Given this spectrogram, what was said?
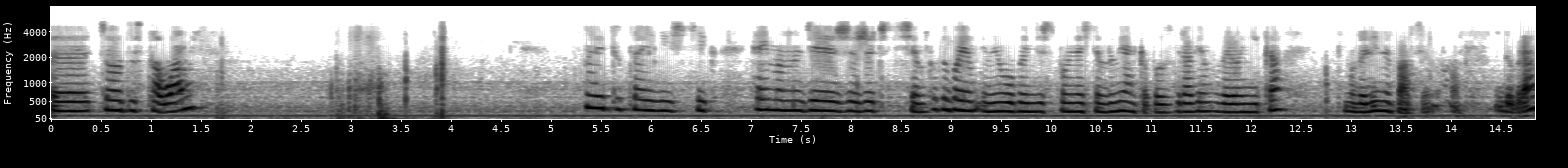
e, co dostałam. No i tutaj liścik. Hej, mam nadzieję, że rzeczy Ci się podobają i miło będzie wspominać tę wymiankę. Pozdrawiam, Weronika modeliny Passion. O, dobra.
